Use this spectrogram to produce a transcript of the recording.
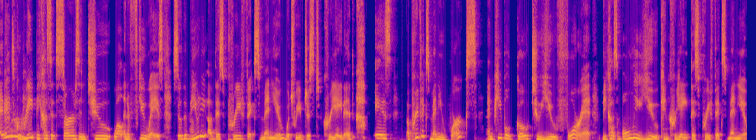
and it's great because it serves in two, well, in a few ways. So the beauty of this prix fixe menu, which we've just created, is a prix fixe menu works and people go to you for it because mm-hmm. only you can create this prix fixe menu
